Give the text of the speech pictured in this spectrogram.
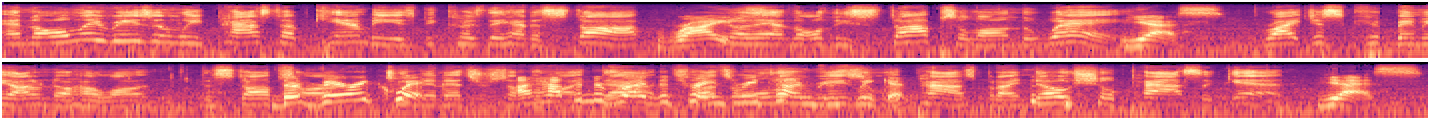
and the only reason we passed up Cambi is because they had to stop. Right. You know, they had all these stops along the way. Yes. Right, just maybe I don't know how long the stops They're are. very quick. Two minutes or something I happen like to that. ride the train so three times this weekend. We passed, but I know she'll pass again. Yes.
